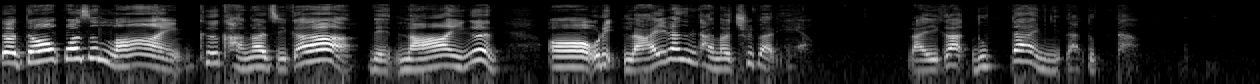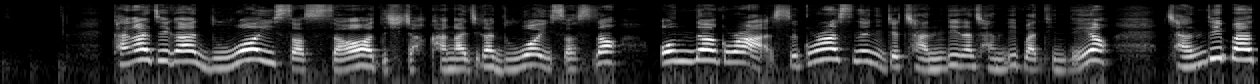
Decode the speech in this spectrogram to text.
The dog was lying. 그 강아지가 네, lying은 어, 우리 lie라는 단어 출발이에요. lie가 눕다입니다. 눕다. 강아지가 누워 있었어 뜻이죠. 강아지가 누워 있었어. on the grass. grass는 이제 잔디나 잔디밭인데요. 잔디밭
